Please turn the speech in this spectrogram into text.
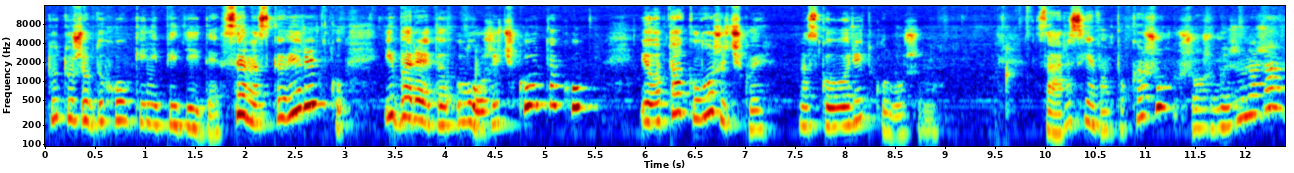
тут уже в духовці не підійде. Все на сковорідку і берете ложечку таку, і отак ложечкою на сковорідку ложимо. Зараз я вам покажу, що ж ми ж нажарили.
